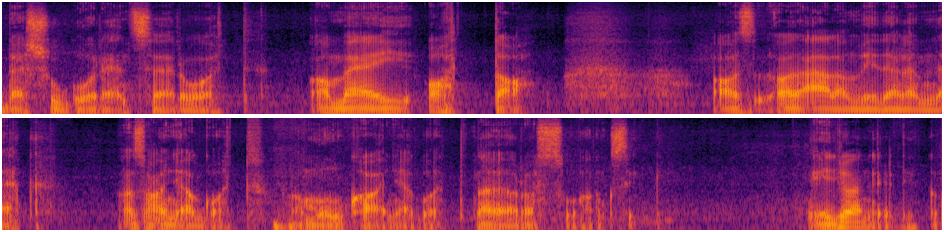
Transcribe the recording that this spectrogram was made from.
besugó rendszer volt, amely adta az, az államvédelemnek az anyagot, a munkaanyagot. Nagyon rosszul hangzik. Így van, Ildikó?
